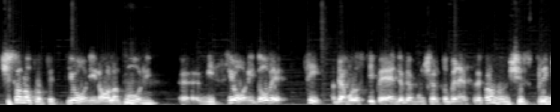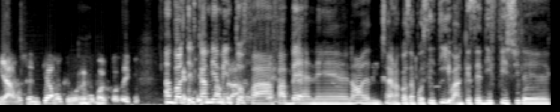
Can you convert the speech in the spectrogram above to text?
Ci sono professioni, no? lavori, mm-hmm. eh, missioni dove sì, abbiamo lo stipendio, abbiamo un certo benessere, però non ci esprimiamo, sentiamo che vorremmo qualcosa di più. A volte ecco, il cambiamento fa, fa, bene, no? cioè è una cosa positiva, anche se è difficile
